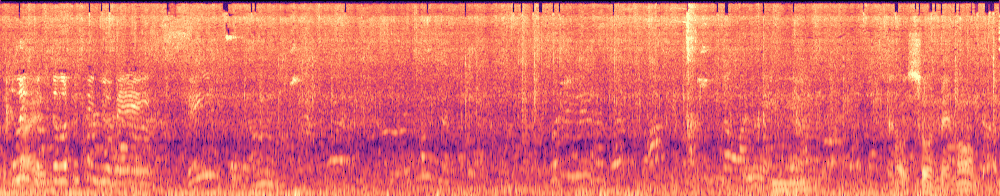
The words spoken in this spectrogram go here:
คนร้าย Listen, still up to you, babe. See? อืมเขา โซนได้นอกบ้าน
